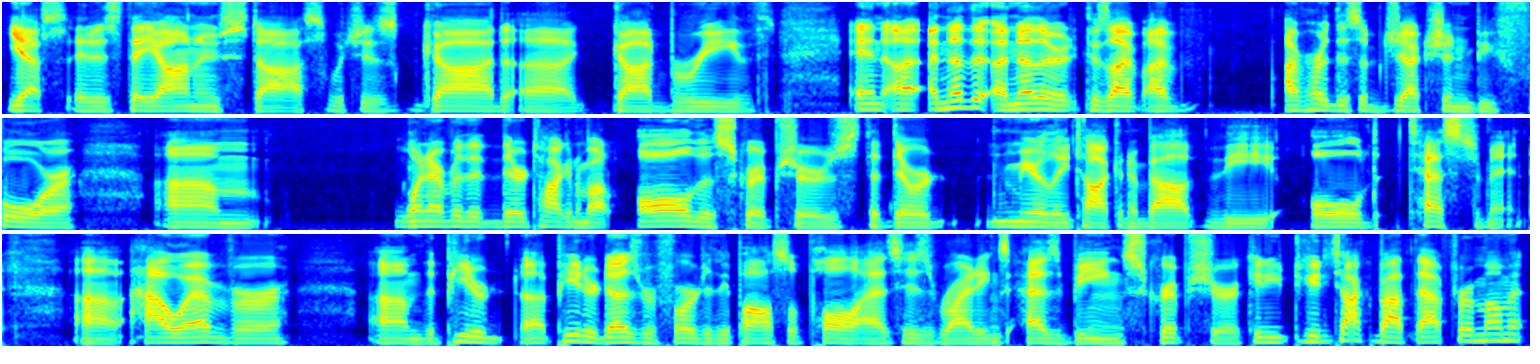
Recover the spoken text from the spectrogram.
Yes, it is theopneustos, which is God, uh, God breathed. And uh, another, another, because I've, I've, I've heard this objection before. Um, whenever they're talking about all the scriptures, that they were merely talking about the Old Testament. Uh, however, um, the Peter uh, Peter does refer to the Apostle Paul as his writings as being scripture. Could you could you talk about that for a moment?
